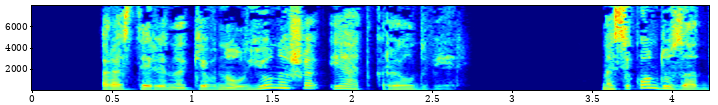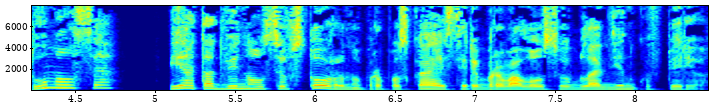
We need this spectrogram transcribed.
— растерянно кивнул юноша и открыл дверь. На секунду задумался и отодвинулся в сторону, пропуская сереброволосую блондинку вперед.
